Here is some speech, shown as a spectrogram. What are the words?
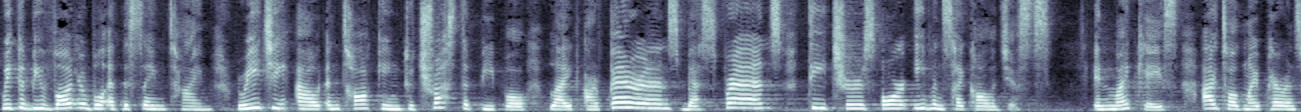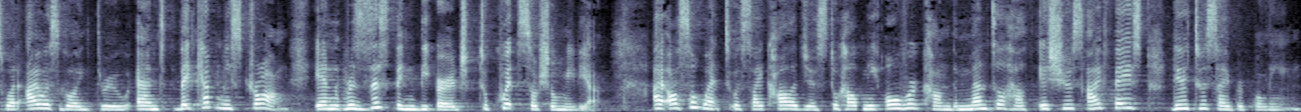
We could be vulnerable at the same time, reaching out and talking to trusted people like our parents, best friends, teachers, or even psychologists. In my case, I told my parents what I was going through and they kept me strong in resisting the urge to quit social media. I also went to a psychologist to help me overcome the mental health issues I faced due to cyberbullying.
